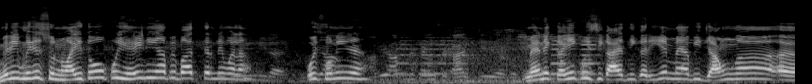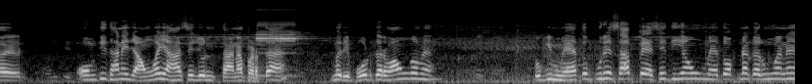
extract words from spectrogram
मेरी मेरी सुनवाई तो कोई है ही नहीं यहाँ पे बात करने वाला। कोई सुन ही नहीं रहा। मैंने कहीं कोई शिकायत नहीं करी है। मैं अभी जाऊँगा ओमती थाने। जाऊँगा। यहाँ से जो थाना पड़ता है मैं रिपोर्ट करवाऊँगा मैं। क्योंकि मैं तो पूरे साहब पैसे दिया हूँ मैं तो अपना करूँगा ना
